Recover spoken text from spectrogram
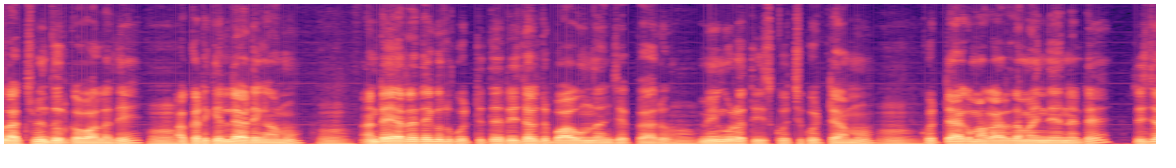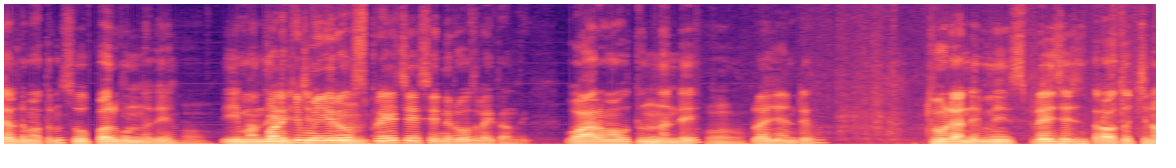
లక్ష్మి దుర్గ వాళ్ళది. అక్కడికి వెళ్ళి అడిగాము. అంటే ఎర్ర తెగులు కొట్టితే రిజల్ట్ బాగుందని చెప్పారు. మేము. కూడా తీసుకొచ్చి కొట్టాము. కొట్టాక మాకు అర్థమైంది ఏంటంటే రిజల్ట్ మాత్రం సూపర్గా ఉన్నది. ఈ మందు మీరు స్ప్రే చేసి ఎన్ని రోజులు అవుతుంది వారం అవుతుందండి. ప్రజెంట్ చూడండి మీ స్ప్రే చేసిన తర్వాత వచ్చిన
